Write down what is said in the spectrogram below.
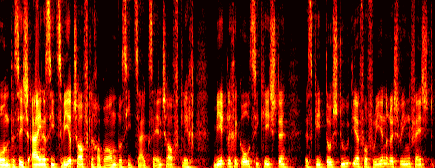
Und es ist einerseits wirtschaftlich, aber andererseits auch gesellschaftlich wirklich eine grosse Kiste. Es gibt hier Studien von früheren Schwingfesten.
